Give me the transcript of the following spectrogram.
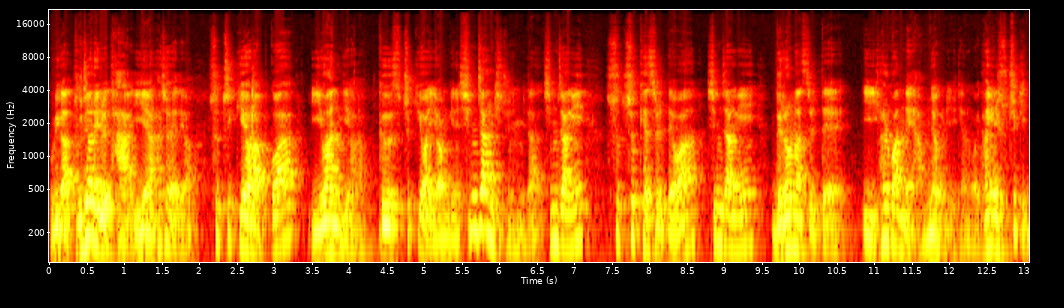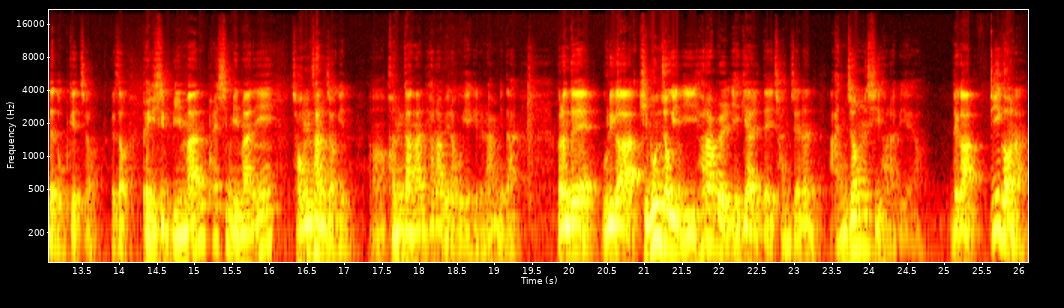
우리가 두 자리를 다 이해하셔야 돼요. 수축기 혈압과 이완기 혈압. 그 수축기와 이완기는 심장 기준입니다. 심장이 수축했을 때와 심장이 늘어났을 때 이 혈관 내 압력을 얘기하는 거예요. 당연히 수축기 때 높겠죠. 그래서 120 미만, 80 미만이 정상적인 어, 건강한 혈압이라고 얘기를 합니다. 그런데 우리가 기본적인 이 혈압을 얘기할 때 전제는 안정시 혈압이에요. 내가 뛰거나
